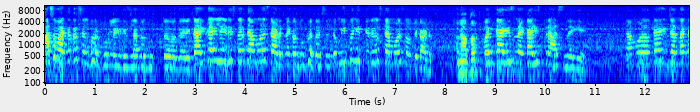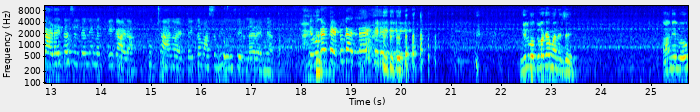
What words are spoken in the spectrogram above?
असं वाटत असेल भरपूर लेडीजला का दुखतं वगैरे. काही काही लेडीज तर त्यामुळेच काढत नाही का दुखत असेल. का मी पण इतके दिवस त्यामुळेच नव्हते काढत. आणि आता? पण काहीच नाही काहीच त्रास नाहीये. त्यामुळं काय ज्यांना काढायचं असेल त्यांनी नक्की काढा. खूप छान वाटतं एकदम असं घेऊन फिरणार आहे मी आता. हे बघा टॅटू काढलाय. नील भाऊ तुला काय म्हणायचंय? हा नील भाऊ?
